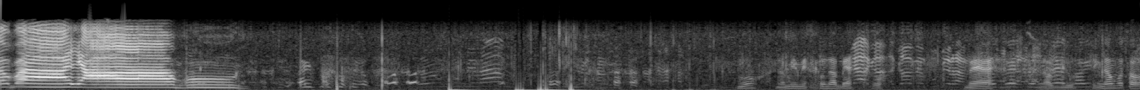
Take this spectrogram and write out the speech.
tabayabog. Ay, Oh, namimiss ko na best ko. Best, love you. Tingnan mo to.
